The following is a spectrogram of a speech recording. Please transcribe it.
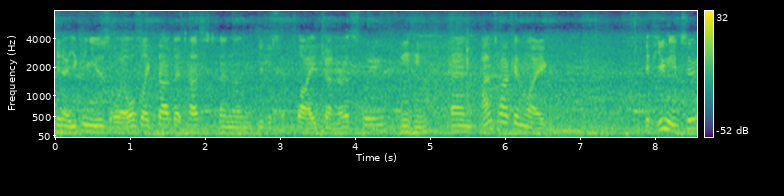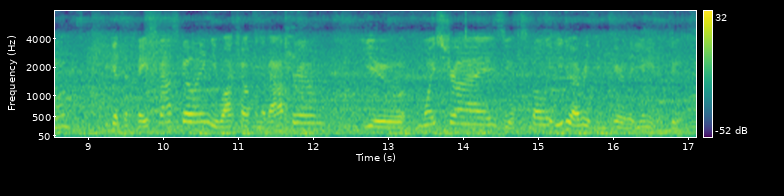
you know, you can use oils like that that test and then you just apply generously. hmm And I'm talking like, if you need to, you get the face mask going, you wash off in the bathroom, you moisturize, you exfoliate, you do everything here that you need to do?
